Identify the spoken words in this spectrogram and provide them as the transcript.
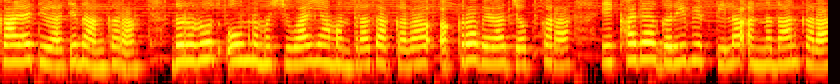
काळ्या तिळाचे दान करा. दररोज ओम नम शिवाय या मंत्राचा अकरा अकरा वेळा जप करा. एखाद्या गरीब व्यक्तीला अन्नदान करा.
